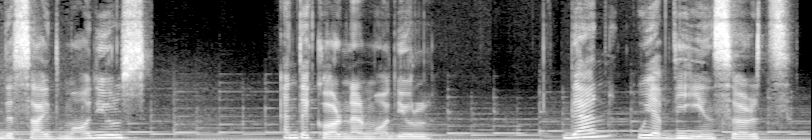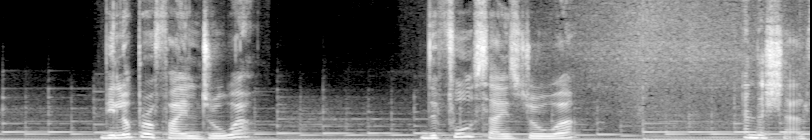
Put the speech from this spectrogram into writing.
the side modules, and the corner module. Then we have the inserts, the low profile drawer, the full size drawer, and the shelf.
